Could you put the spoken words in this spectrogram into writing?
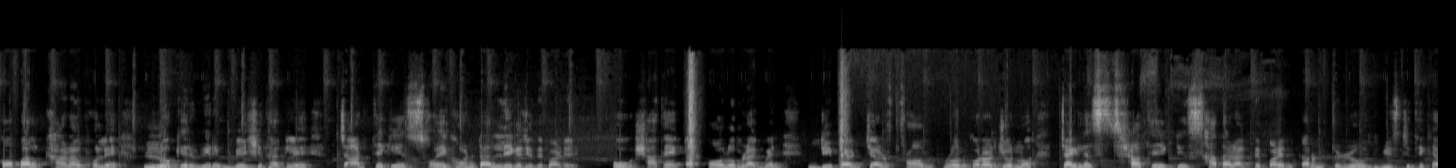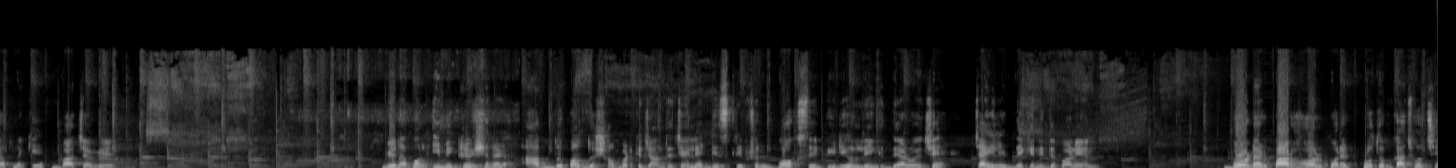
কপাল খারাপ হলে লোকের ভিড় বেশি থাকলে চার থেকে ছয় ঘণ্টা লেগে যেতে পারে। ও, সাথে একটা কলম রাখবেন ডিপার্চার ফর্ম পূরণ করার জন্য। চাইলে সাথে একটি ছাতা রাখতে পারেন, কারণ রোদ বৃষ্টি থেকে আপনাকে বাঁচাবে। বেনাপোল ইমিগ্রেশনের আদ্যপাদ্য সম্পর্কে জানতে চাইলে ডিসক্রিপশন বক্সে ভিডিও লিংক দেওয়া রয়েছে, চাইলে দেখে নিতে পারেন। বর্ডার পার হওয়ার পরে প্রথম কাজ হচ্ছে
